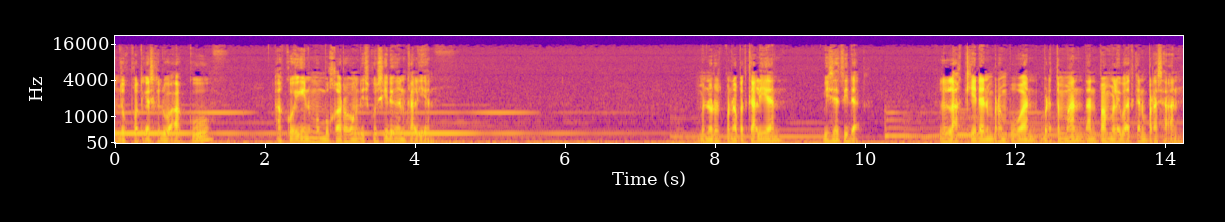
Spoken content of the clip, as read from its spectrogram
Untuk podcast kedua aku Aku ingin membuka ruang diskusi dengan kalian. Menurut pendapat kalian, bisa tidak lelaki dan perempuan berteman tanpa melibatkan perasaan?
